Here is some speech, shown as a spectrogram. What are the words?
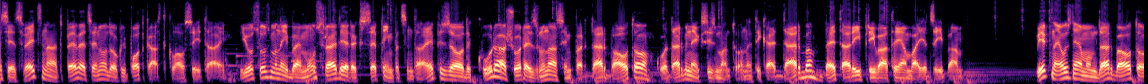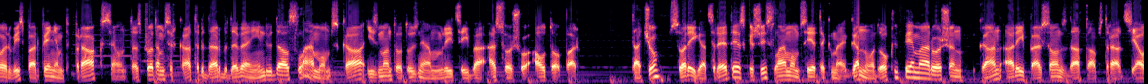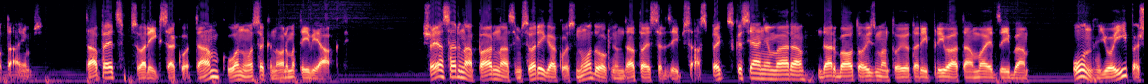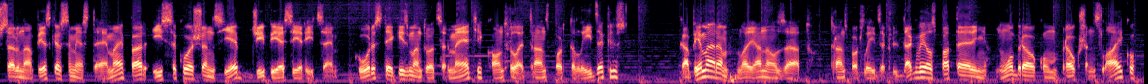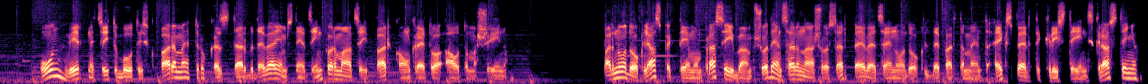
Esiet sveicināti PVC nodokļu podkāstu klausītāji. Jūsu uzmanībai mūsu raidieraksts 17. epizode, kurā šoreiz runāsim par darba auto, ko darbinieks izmanto ne tikai darba, bet arī privātajām vajadzībām. Virknē uzņēmumu darba auto ir vispār pieņemta prakse, un tas, protams, ir katra darba devēja individuāls lēmums, kā izmantot uzņēmumu rīcībā esošo autoparku. Taču svarīgi atcerēties, ka šis lēmums ietekmē gan nodokļu piemērošanu, gan arī personas datu apstrādes jautājumus. Tāpēc svarīgi sekot tam, ko nosaka normatīvie akti. Šajā sarunā pārunāsim svarīgākos nodokļu un datu aizsardzības aspektus, kas jāņem vērā darba auto izmantojot arī privātām vajadzībām. Un, jo īpaši sarunā pieskarsimies tēmai par izsakošanas jeb GPS ierīcēm, kuras tiek izmantotas ar mērķi kontrolēt transporta līdzekļus, kā piemēram, lai analizētu transporta līdzekļu degvielas patēriņu, nobraukumu, braukšanas laiku un virkni citu būtisku parametru, kas darba devējiem sniedz informāciju par konkrēto automašīnu. Par nodokļu aspektiem un prasībām šodien sarunāšos ar PVC nodokļu departamenta eksperti Kristīnu Krastiņu,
